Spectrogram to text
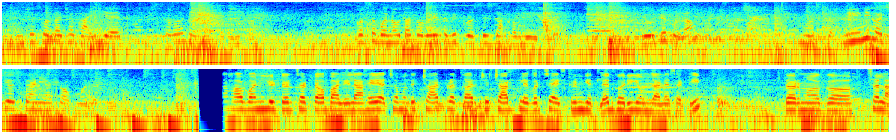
त्यांच्या स्वतःच्या गाई आहेत. सगळं स्वतःचं त्यांचं. कसं बनवतात वगैरे सगळी प्रोसेस दाखवली आहे इकडे. ब्युटिफुल हा? मस्त. नेहमी गर्दी असते आणि या शॉपमध्ये हा वन लिटरचा टब आलेला आहे. याच्यामध्ये चार प्रकारचे चार फ्लेवरचे आईस्क्रीम घेतले आहेत घरी घेऊन जाण्यासाठी. तर मग चला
